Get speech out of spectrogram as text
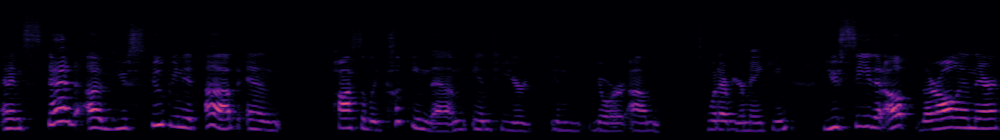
And instead of you scooping it up and possibly cooking them into your in your um, whatever you're making, you see that oh they're all in there.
